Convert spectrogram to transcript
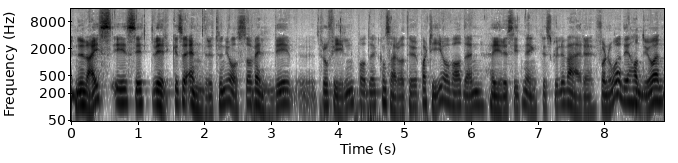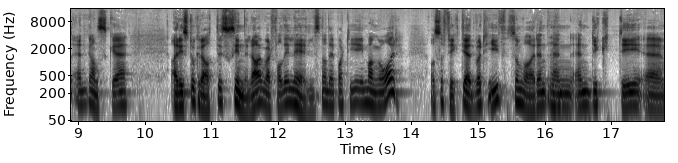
Underveis i sitt virke så endret hun jo også veldig eh, profilen på det konservative partiet, og hva den høyresiden egentlig skulle være for noe. De hadde jo en, en ganske aristokratisk sinnelag, i hvert fall i ledelsen av det partiet, i mange år. Og så fikk de Edward Heath, som var en, en, en dyktig eh,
